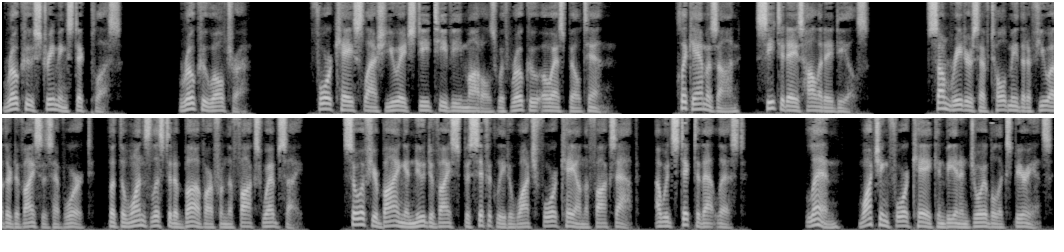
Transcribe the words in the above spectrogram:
Roku Streaming Stick Plus. Roku Ultra. 4K slash UHD TV models with Roku OS built in. Click Amazon, see today's holiday deals. Some readers have told me that a few other devices have worked, but the ones listed above are from the Fox website. So if you're buying a new device specifically to watch 4K on the Fox app, I would stick to that list. Len, watching 4K can be an enjoyable experience,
